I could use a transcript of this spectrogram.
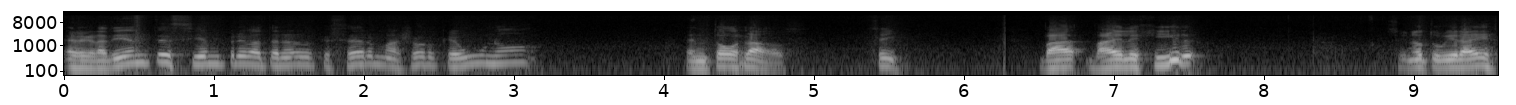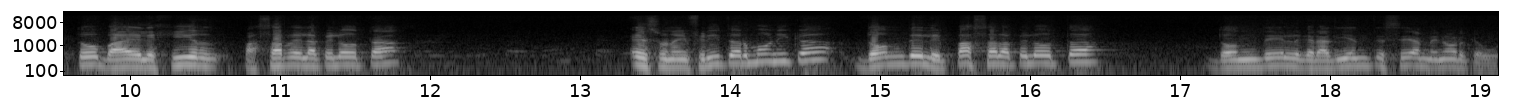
El gradiente siempre va a tener que ser mayor que 1 en todos lados. Sí. Va, va a elegir, si no tuviera esto, va a elegir pasarle la pelota. Es una infinita armónica donde le pasa la pelota donde el gradiente sea menor que 1.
